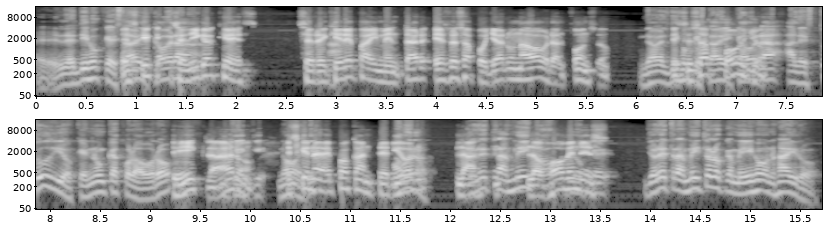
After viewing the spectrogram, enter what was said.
él, dijo que, es que, se diga que se requiere ah. pavimentar, eso es apoyar una obra, Alfonso. No, él dijo que está dedicado al estudio, que nunca colaboró. Sí, claro. es que en la época anterior ah, yo le transmito los jóvenes. Yo le transmito lo que me dijo don Jairo.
